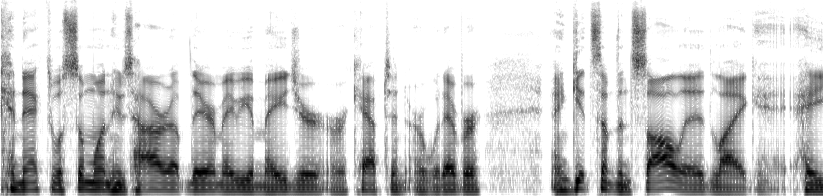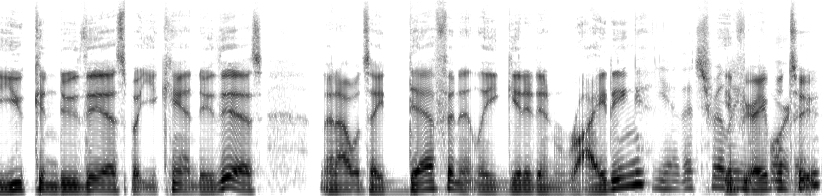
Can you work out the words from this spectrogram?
connect with someone who's higher up there, maybe a major or a captain or whatever, and get something solid like, hey, you can do this, but you can't do this, then I would say definitely get it in writing Yeah, that's really if you're able to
